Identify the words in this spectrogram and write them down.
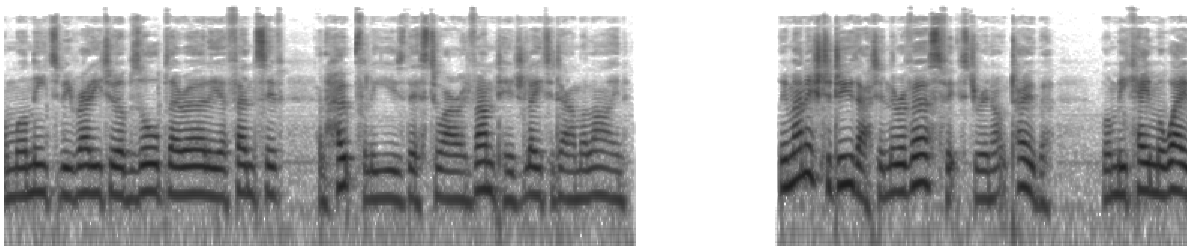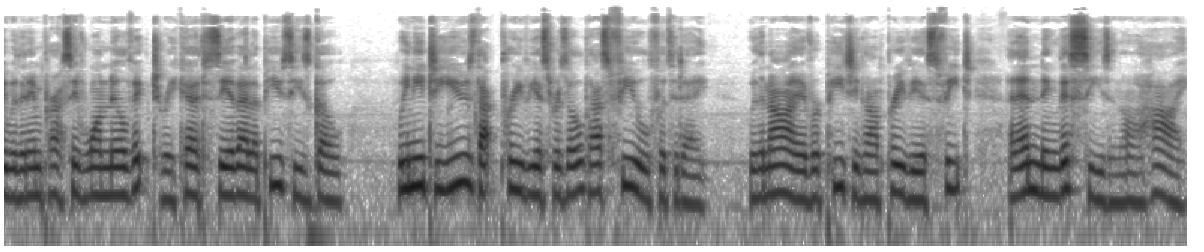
and we'll need to be ready to absorb their early offensive and hopefully use this to our advantage later down the line. We managed to do that in the reverse fixture in October, when we came away with an impressive 1 0 victory courtesy of Ella Pusey's goal. We need to use that previous result as fuel for today, with an eye of repeating our previous feat and ending this season on a high.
